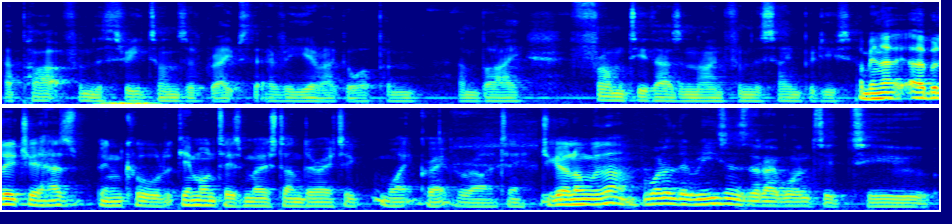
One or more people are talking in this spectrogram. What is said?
apart from the three tons of grapes that every year I go up and and buy from 2009 from the same producer. I mean, that Erbaluce has been called Piemonte's most underrated white grape variety. Do you go along with that? One of the reasons that I wanted to,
